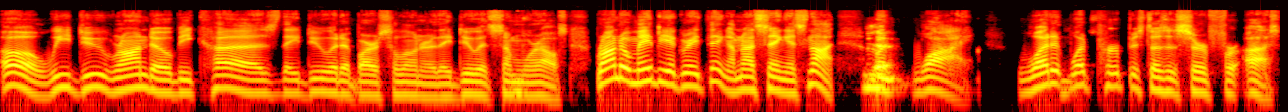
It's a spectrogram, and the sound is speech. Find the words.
"Oh, we do Rondo because they do it at Barcelona or they do it mm. somewhere else." Rondo may be a great thing. I'm not saying it's not, yeah. but why? What what purpose does it serve for us?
